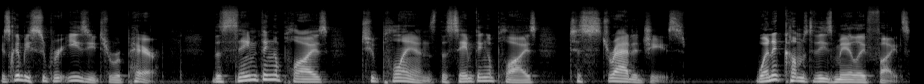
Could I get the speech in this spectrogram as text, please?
is going to be super easy to repair. The same thing applies to plans, the same thing applies to strategies. When it comes to these melee fights,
